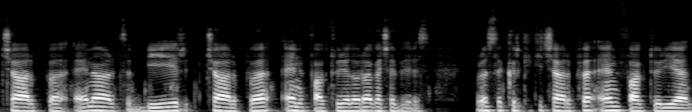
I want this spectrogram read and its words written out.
çarpı n artı 1 çarpı n faktöriyel olarak açabiliriz. Burası 42 çarpı n faktöriyel.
